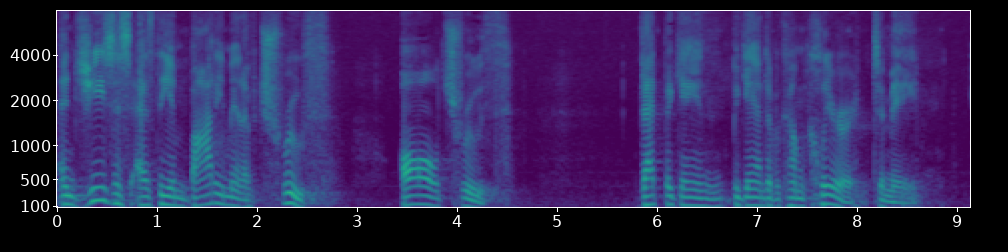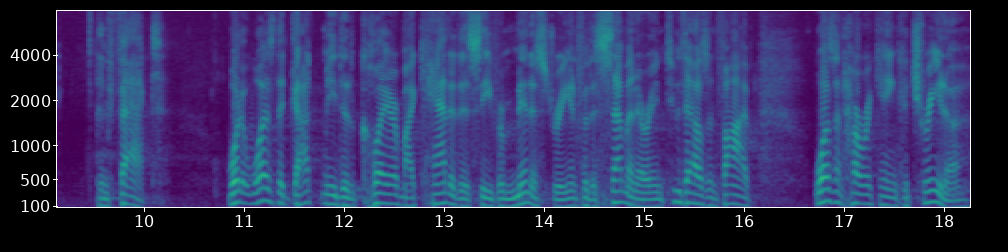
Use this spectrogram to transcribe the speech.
and Jesus as the embodiment of truth, all truth. That began, began to become clearer to me. In fact, what it was that got me to declare my candidacy for ministry and for the seminary in 2005 wasn't Hurricane Katrina,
